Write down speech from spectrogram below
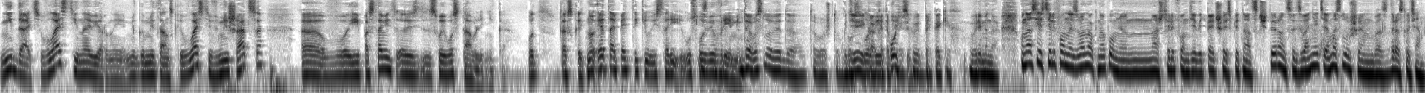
не дать власти, наверное, мегаметанской власти вмешаться э, в, и поставить э, своего ставленника. Вот, так сказать, но это опять-таки истори... условия времени. Да, условия, да, того, что где условия и как это происходит, при каких временах. У нас есть телефонный звонок, напомню, наш телефон 956-1514, звоните, а мы слушаем вас. Здравствуйте.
